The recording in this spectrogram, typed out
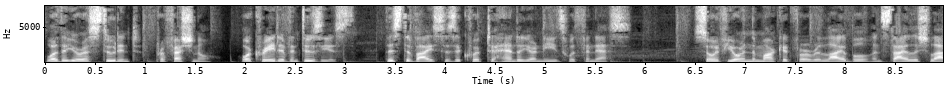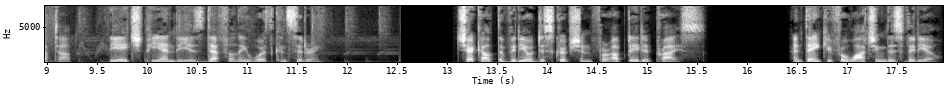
Whether you're a student, professional, or creative enthusiast, this device is equipped to handle your needs with finesse. So if you're in the market for a reliable and stylish laptop, the HP Envy is definitely worth considering. Check out the video description for updated price. And thank you for watching this video.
